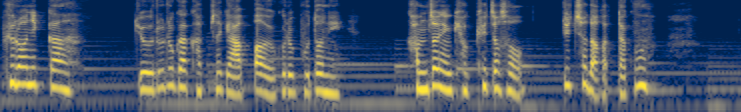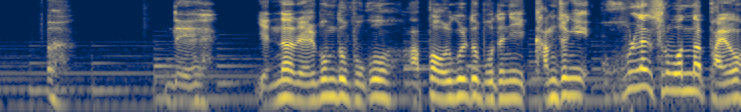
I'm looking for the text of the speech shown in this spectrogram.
그러니까 요루루가 갑자기 아빠 얼굴을 보더니 감정이 격해져서 뛰쳐나갔다고? 네. 옛날 앨범도 보고 아빠 얼굴도 보더니 감정이 혼란스러웠나 봐요.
